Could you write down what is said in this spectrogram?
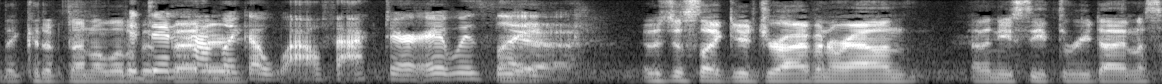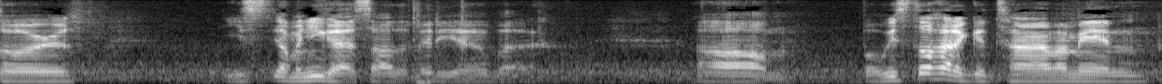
they could have done a little it bit didn't have like a wow factor. It was like yeah, it was just like you're driving around and then you see three dinosaurs. You, I mean, you guys saw the video, but um, but we still had a good time. I mean,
